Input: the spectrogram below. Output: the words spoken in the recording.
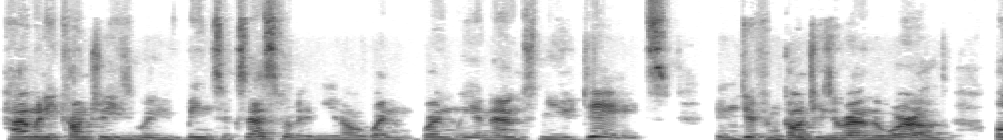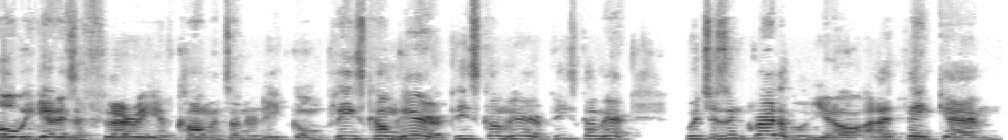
how many countries we've been successful in. You know, when when we announce new dates in different countries around the world, all we get is a flurry of comments underneath going, "Please come here, please come here, please come here," which is incredible. You know, and I think um,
